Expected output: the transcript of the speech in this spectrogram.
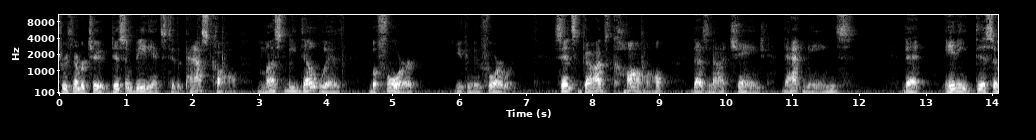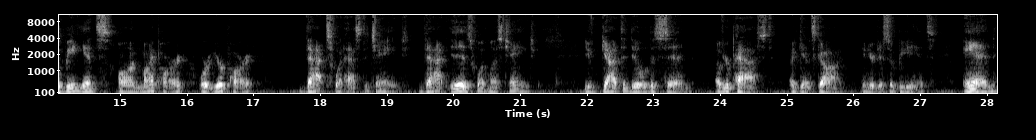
Truth number two disobedience to the past call must be dealt with before you can move forward. Since God's call does not change, that means that any disobedience on my part or your part, that's what has to change. That is what must change. You've got to deal with the sin of your past against God in your disobedience. And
